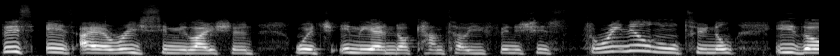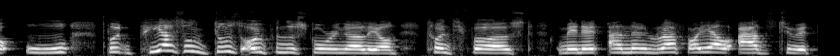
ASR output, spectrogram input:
This is a re-simulation which in the end I can tell you finishes 3-0 or 2-0 either or but Piazon does open the scoring early on 21st minute and then Rafael adds to it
